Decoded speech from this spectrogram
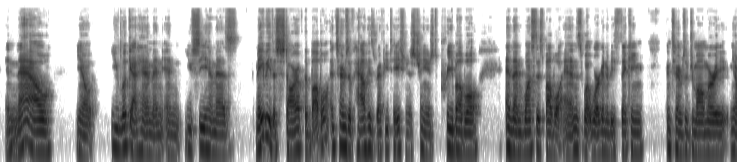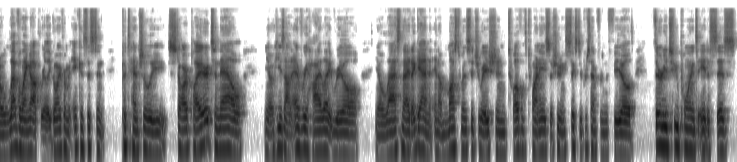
And now, you know, you look at him and and you see him as maybe the star of the bubble in terms of how his reputation has changed pre-bubble and then once this bubble ends what we're going to be thinking in terms of Jamal Murray, you know, leveling up really, going from an inconsistent potentially star player to now, you know, he's on every highlight reel. You know, last night again in a must-win situation, 12 of 20, so shooting 60% from the field, 32 points, eight assists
